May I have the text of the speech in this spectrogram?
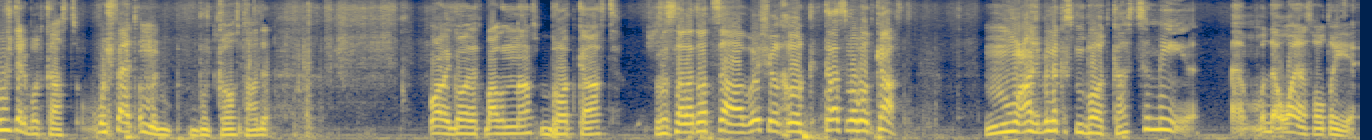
وش البودكاست؟ وش فائدة أم البودكاست هذا؟ ولا قولت بعض الناس برودكاست رسالة واتساب. وش أخوك؟ ترى اسمه بودكاست مو عاجب لك اسم بودكاست سميه مدونة صوتية.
